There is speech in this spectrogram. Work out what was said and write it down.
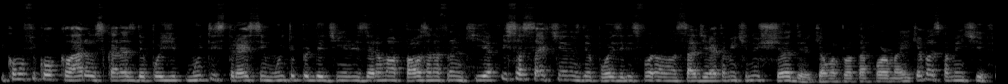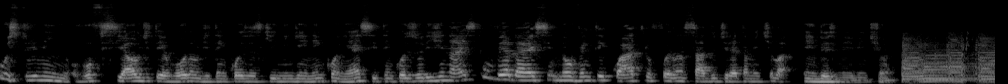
E como ficou claro, os caras, depois de muito estresse e muito perder dinheiro, eles deram uma pausa na franquia e só sete anos depois eles foram lançar diretamente no Shudder, que é uma plataforma aí que é basicamente o streaming oficial de terror, onde tem coisas que ninguém nem conhece e tem coisas originais. O VHS 94 foi lançado diretamente lá, em 2021.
